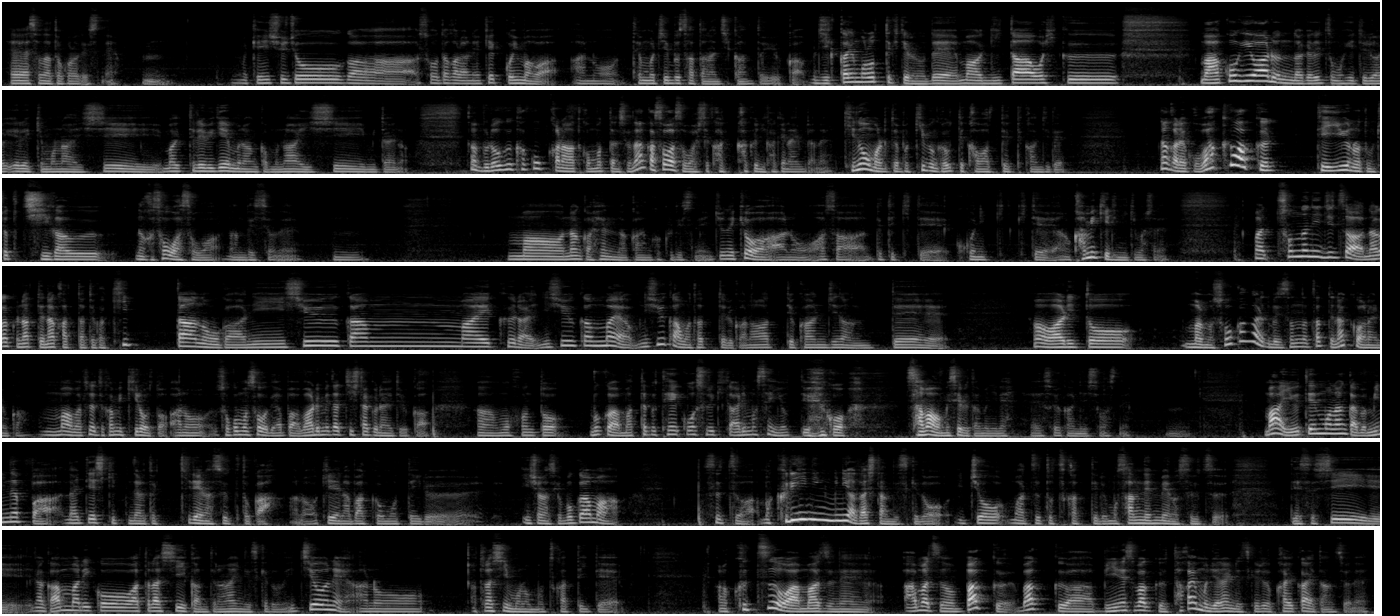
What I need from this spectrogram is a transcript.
えー、そんなところですね。うん。研修所がそうだからね結構今はあの手持ち無沙汰な時間というか実家に戻ってきてるのでまあギターを弾くまあアコギはあるんだけどいつも弾いてるエレキもないし、まあ、テレビゲームなんかもないしみたいな。ブログ書こうかなとか思ったんですけどなんかそわそわして書くに書けないみたいなね。昨日までとやっぱ気分が打って変わってって感じで。なんかねこうワクワクっていうのともちょっと違うなんかそわそわなんですよね。うん。まあなんか変な感覚ですね。一応ね今日はあの朝出てきてここに来てあの髪切りに行きましたね。まあそんなに実は長くなってなかったというか切ったのが2週間前くらい2週間前は2週間は経ってるかなっていう感じなんでまあ割とまあそう考えると別にそんな経ってなくはないのか。まあまあとりあえず髪切ろうと。あのそこもそうでやっぱ悪目立ちしたくないというかあもう本当僕は全く抵抗する気がありませんよっていうこう様を見せるためにね、え、そういう感じにしてますね。うん。まあ言うてもなんかやっぱみんなやっぱ内定式ってなると綺麗なスーツとかあの綺麗なバッグを持っている印象なんですけど僕はまあスーツは、まあ、クリーニングには出したんですけど一応まあずっと使ってるもう3年目のスーツですしなんかあんまりこう新しい感っていうのはないんですけど、一応ねあの新しいものも使っていてあの靴はまずねあまずそのバッグバッグはビジネスバッグ高いもんじゃないんですけどちょっと買い替えたんですよね。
